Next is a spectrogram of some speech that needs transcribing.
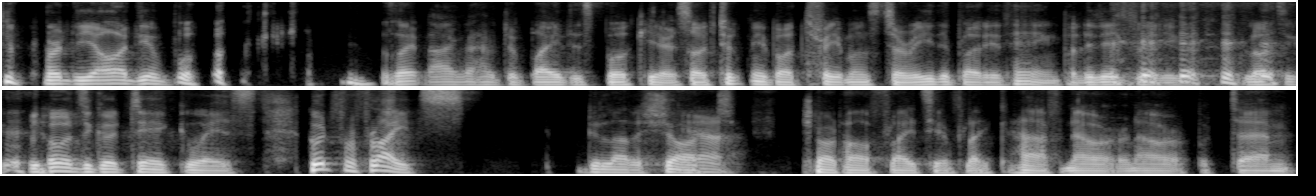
for the audiobook. I was like, I'm to have to buy this book here. So it took me about three months to read the bloody thing, but it is really good. loads, of, loads of good takeaways. Good for flights. Do a lot of short, Yeah. short half flights here for like half an hour, an hour. But um,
